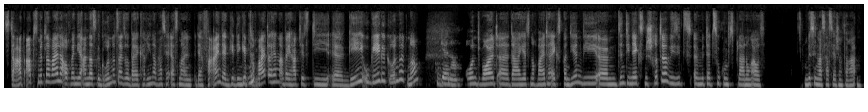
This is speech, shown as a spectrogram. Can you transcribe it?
Startups mittlerweile, auch wenn ihr anders gegründet seid. Also bei Carina war es ja erstmal der Verein, der, den gibt es mhm. auch weiterhin, aber ihr habt jetzt die äh, GUG gegründet, ne? Genau. Und wollt äh, da jetzt noch weiter expandieren. Wie ähm, sind die nächsten Schritte? Wie sieht's äh, mit der Zukunftsplanung aus? Ein bisschen was hast du ja schon verraten.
